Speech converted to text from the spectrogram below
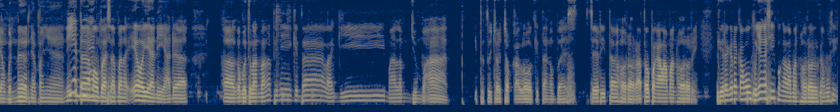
yang bener nyapanya. Nih Iya, kita bener. mau bahas apa? Oh iya nih ada uh, kebetulan banget ini kita lagi malam Jumat. Itu tuh cocok kalau kita ngebahas cerita horor atau pengalaman horor nih. Kira-kira kamu punya gak sih pengalaman horor kamu sih?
